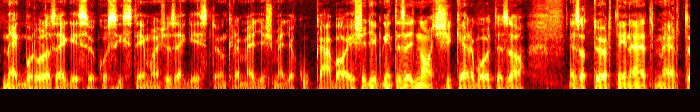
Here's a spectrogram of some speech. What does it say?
megborul az egész ökoszisztéma, és az egész tönkre megy, és megy a kukába. És egyébként ez egy nagy siker volt ez a, ez a történet, mert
